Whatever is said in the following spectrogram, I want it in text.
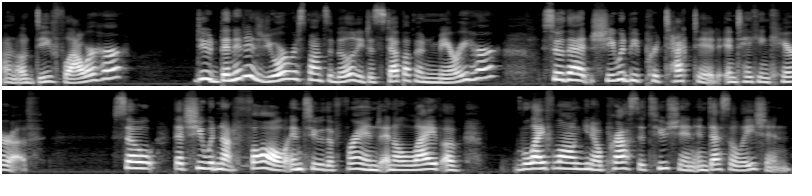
I don't know, deflower her, dude, then it is your responsibility to step up and marry her so that she would be protected and taken care of. So that she would not fall into the fringe and a life of lifelong, you know, prostitution and desolation,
